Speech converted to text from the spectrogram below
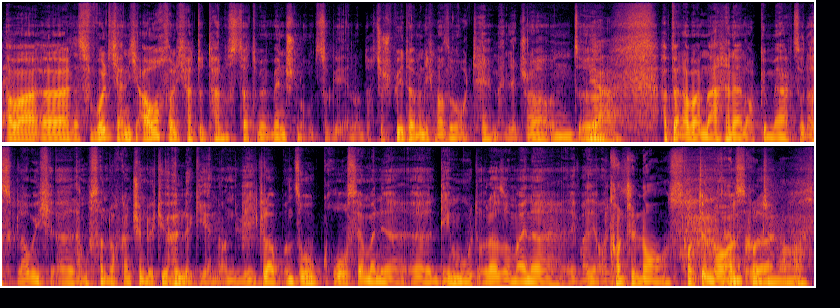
Aber äh, das wollte ich eigentlich auch, weil ich halt total Lust hatte, mit Menschen umzugehen. Und dachte, später bin ich mal so Hotelmanager und äh, ja. habe dann aber im Nachhinein auch gemerkt, so dass, glaube ich, äh, da muss man doch ganz schön durch die Hölle gehen. Und wie ich glaube, und so groß ja meine äh, Demut oder so meine, ich weiß nicht, Kontenance. Kontenance. Kontenance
